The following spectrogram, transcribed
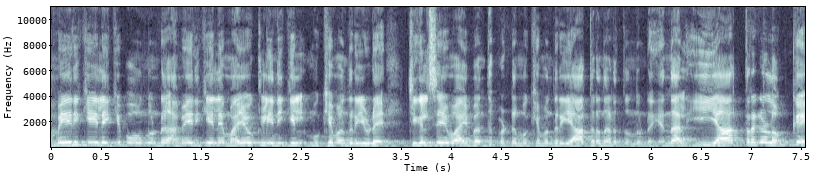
അമേരിക്കയിലേക്ക് പോകുന്നുണ്ട്. അമേരിക്കയിലെ മയോ ക്ലിനിക്കിൽ മുഖ്യമന്ത്രിയുടെ ചികിത്സയുമായി ബന്ധപ്പെട്ട് മുഖ്യമന്ത്രി യാത്ര നടത്തുന്നുണ്ട്. എന്നാൽ ഈ യാത്രകളൊക്കെ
